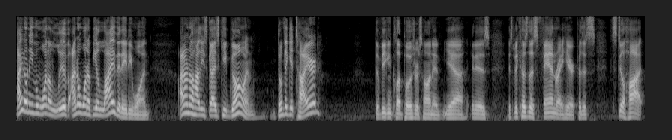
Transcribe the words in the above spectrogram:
I don't even want to live. I don't want to be alive at 81. I don't know how these guys keep going. Don't they get tired? The vegan club poster is haunted. Yeah, it is. It's because of this fan right here because it's, still hot.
